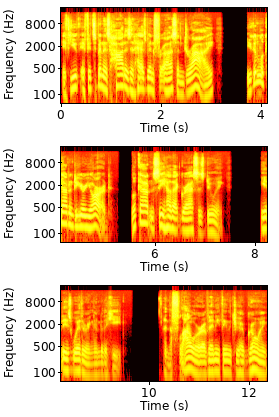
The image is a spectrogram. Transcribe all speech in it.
if you if it's been as hot as it has been for us and dry, you can look out into your yard. Look out and see how that grass is doing. It is withering under the heat. And the flower of anything that you have growing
